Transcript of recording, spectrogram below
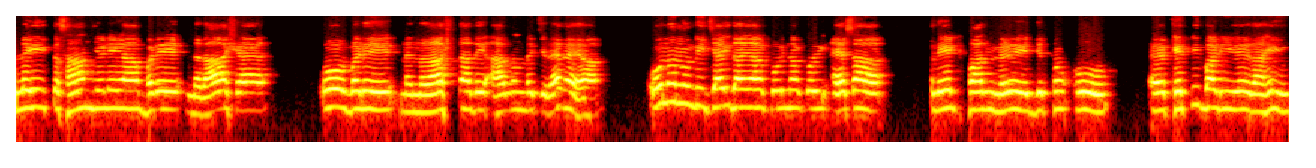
ਲਈ ਕਿਸਾਨ ਜਿਹੜੇ ਆ, ਬੜੇ ਨਿਰਾਸ਼ ਹੈ। ਉਹ ਬੜੇ ਨਿਰਾਸ਼ਤਾ ਦੇ ਆਲਮ ਵਿੱਚ ਰਹਿ ਰਹੇ ਆ। ਉਹਨਾਂ ਨੂੰ ਵੀ ਚਾਹੀਦਾ ਆ ਕੋਈ ਨਾ ਕੋਈ ਐਸਾ ਪਲੇਟਫਾਰਮ ਮਿਲੇ ਜਿੱਥੋਂ ਉਹ ਖੇਤੀਬਾੜੀ ਦੇ ਰਾਹੀਂ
